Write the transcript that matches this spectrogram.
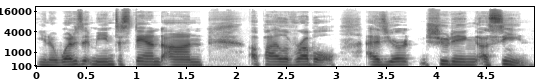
You know what does it mean to stand on a pile of rubble as you're shooting a scene?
